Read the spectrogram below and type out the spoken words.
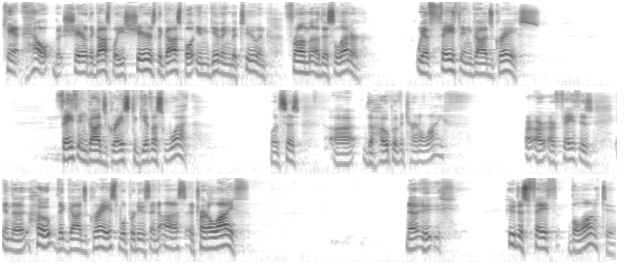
can't help but share the gospel. He shares the gospel in giving the to and from uh, this letter. We have faith in God's grace. Faith in God's grace to give us what? Well, it says uh, the hope of eternal life. Our, our, our faith is in the hope that God's grace will produce in us eternal life. Now, who does faith belong to?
